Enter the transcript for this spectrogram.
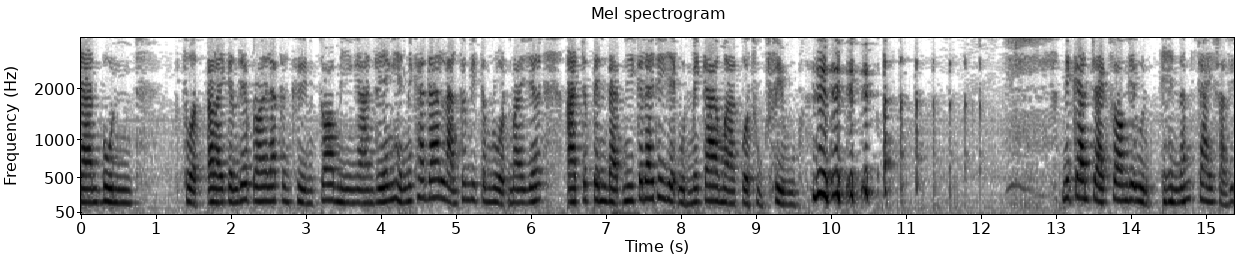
งานบุญสวดอะไรกันเรียบร้อยแล้วกลางคืน ก็มีงานเลี้ยงเห็นไหมคะด้านหลังก็มีตำรวจมาเยอะ อาจจะเป็นแบบนี้ก็ได้ที่ยายอุ่นไม่กล้ามากลัวถูกซิวมีการแจกซองยายอุ่นเห็นน้ำใจสาวิ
